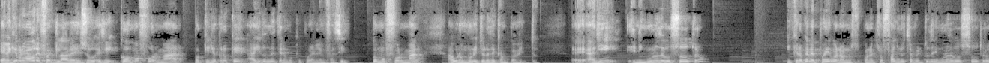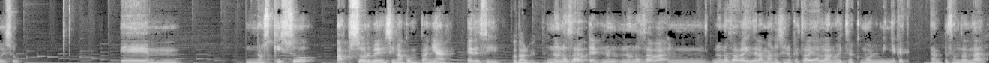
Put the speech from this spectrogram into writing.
El equipo de animadores fue clave, Jesús. Es decir, cómo formar, porque yo creo que ahí es donde tenemos que poner el énfasis, cómo formar a unos monitores de campamento. Eh, allí, eh, ninguno de vosotros, y creo que después, bueno, con nuestros fallos y nuestras virtudes, ninguno de vosotros, Jesús, em, nos quiso absorber, sino acompañar. Es decir, Totalmente. No, nos eh, no, nos daba, mm, no nos dabais de la mano, sino que estabais al lado nuestro. Es como el niño que está empezando a andar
